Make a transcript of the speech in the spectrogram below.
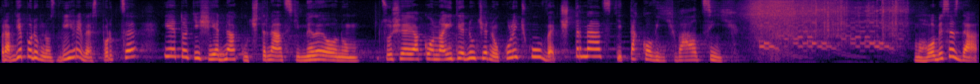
Pravděpodobnost výhry ve sportce je totiž 1 ku 14 milionům, což je jako najít jednu černou kuličku ve 14 takových válcích. Mohlo by se zdát,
